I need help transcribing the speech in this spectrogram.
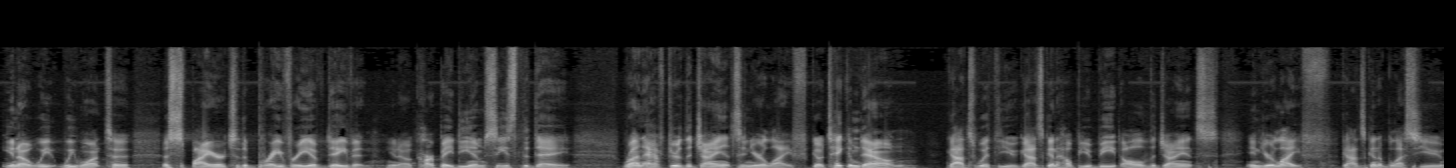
you know, we, we want to aspire to the bravery of David. You know, carpe diem, seize the day, run after the giants in your life, go take them down. God's with you. God's going to help you beat all the giants in your life. God's going to bless you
